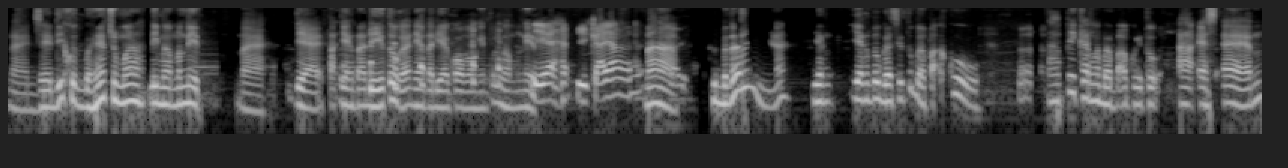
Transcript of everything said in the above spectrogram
Nah, jadi khutbahnya cuma 5 menit. Nah, ya yang tadi itu kan yang tadi aku omongin itu 5 menit. Iya, kayak Nah, sebenarnya yang yang tugas itu bapakku. Tapi karena bapakku itu ASN,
